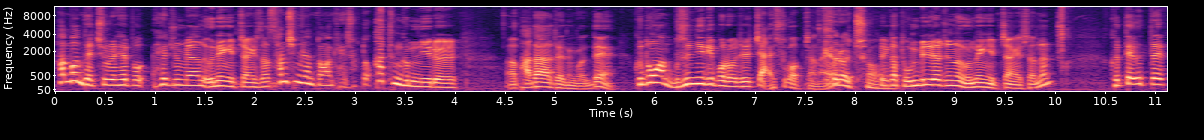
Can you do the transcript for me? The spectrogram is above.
한 번 대출을 해보, 해주면 은행 입장에서 30년 동안 계속 똑같은 금리를 어, 받아야 되는 건데 그동안 무슨 일이 벌어질지 알 수가 없잖아요. 그렇죠. 그러니까 돈 빌려주는 은행 입장에서는 그때그때 그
